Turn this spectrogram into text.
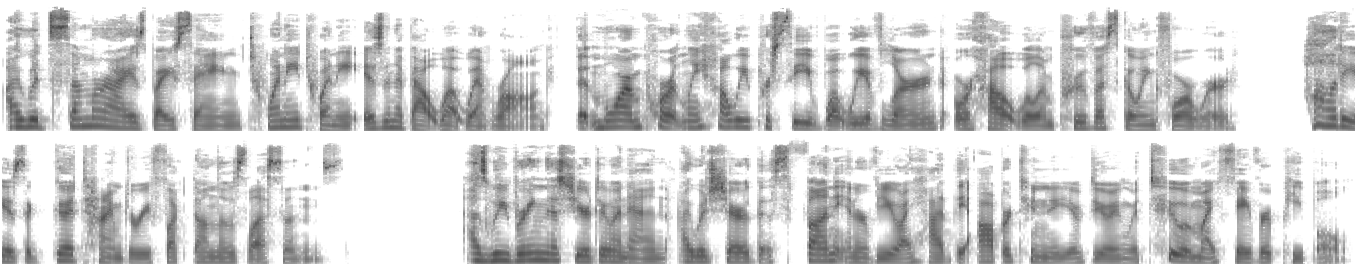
I would summarize by saying 2020 isn't about what went wrong, but more importantly, how we perceive what we have learned or how it will improve us going forward. Holiday is a good time to reflect on those lessons. As we bring this year to an end, I would share this fun interview I had the opportunity of doing with two of my favorite people.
